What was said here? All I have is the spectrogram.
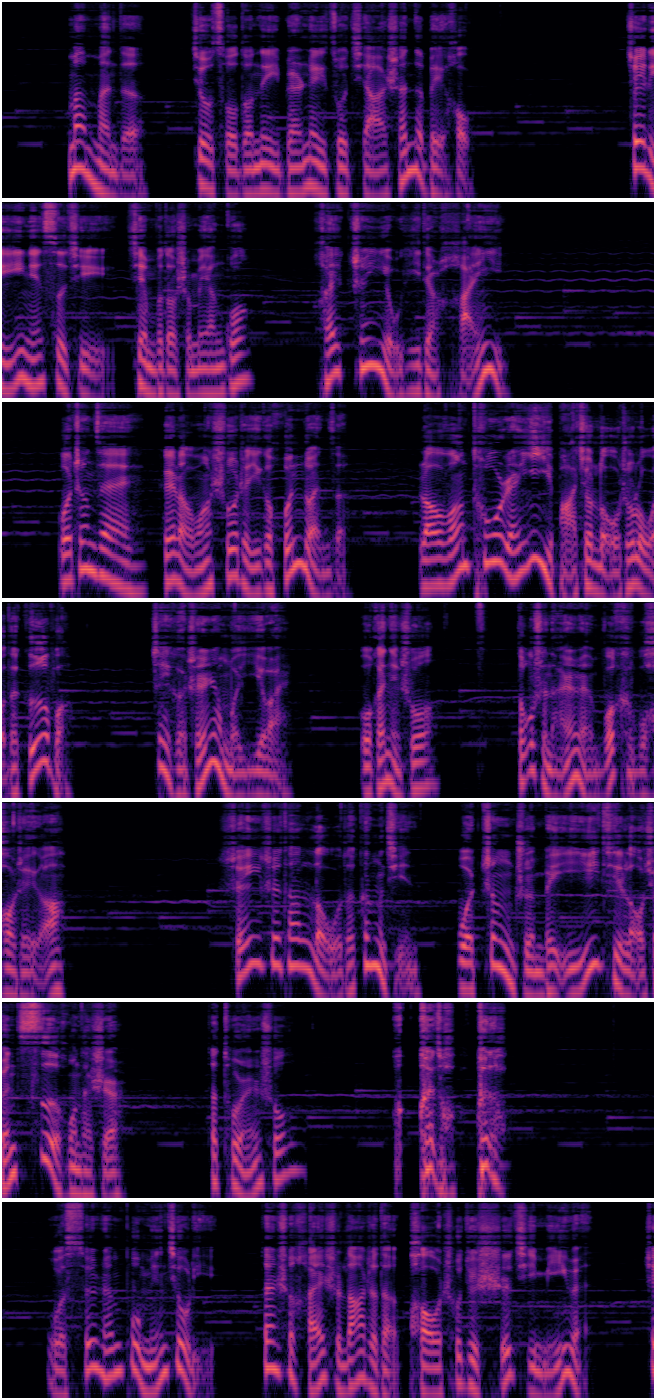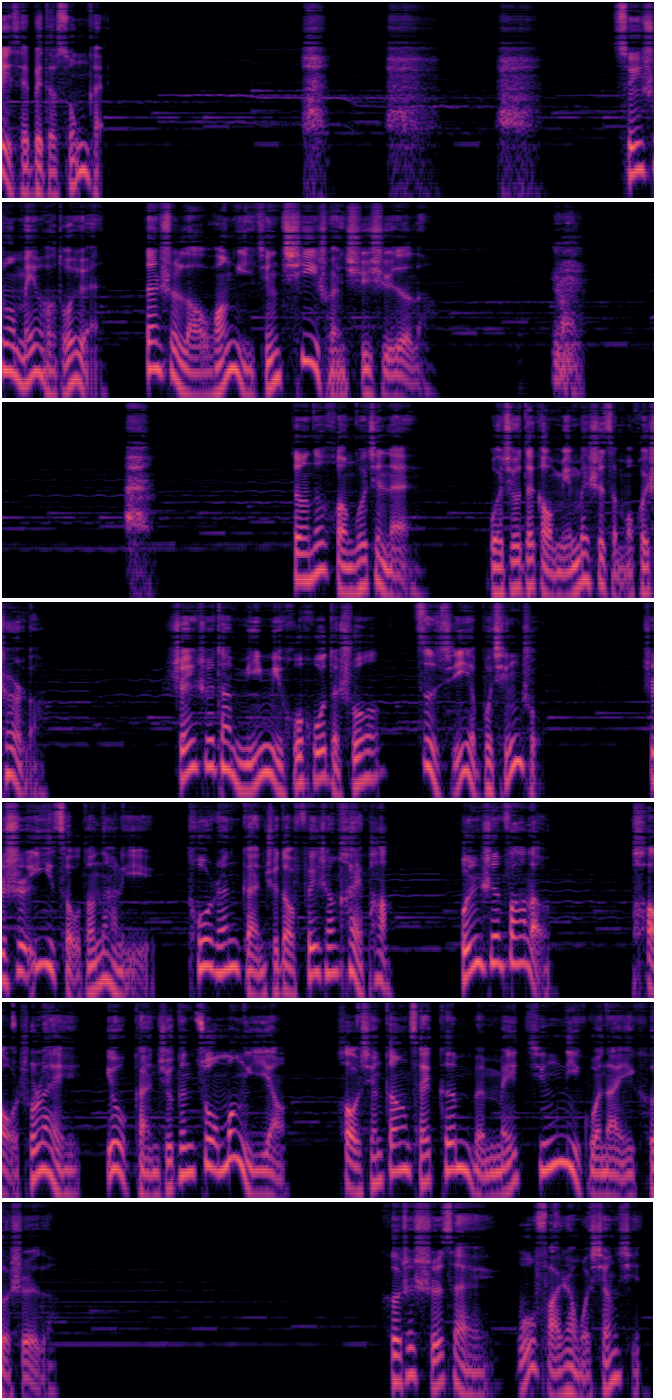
慢慢的就走到那边那座假山的背后。这里一年四季见不到什么阳光，还真有一点寒意。我正在给老王说着一个荤段子，老王突然一把就搂住了我的胳膊，这可真让我意外。我赶紧说：“都是男人，我可不好这个啊。”谁知他搂得更紧，我正准备一记老拳伺候他时，他突然说：“快走，快走！”我虽然不明就里，但是还是拉着他跑出去十几米远，这才被他松开。虽说没跑多远。但是老王已经气喘吁吁的了。等他缓过劲来，我就得搞明白是怎么回事了。谁知他迷迷糊糊的说自己也不清楚，只是一走到那里，突然感觉到非常害怕，浑身发冷，跑出来又感觉跟做梦一样，好像刚才根本没经历过那一刻似的。可这实在无法让我相信。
